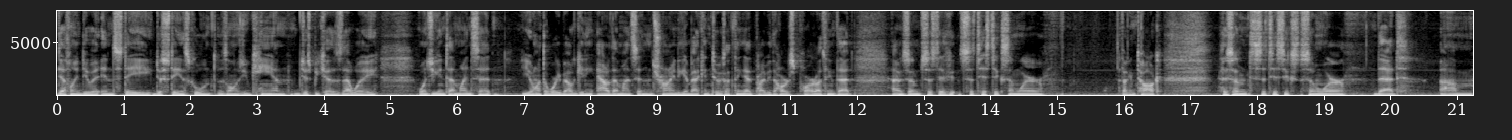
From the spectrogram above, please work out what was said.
definitely do it and stay just stay in school as long as you can. Just because that way, once you get into that mindset, you don't have to worry about getting out of that mindset and trying to get back into it. Because I think that'd probably be the hardest part. I think that I have some statistics somewhere, if I can talk there's some statistics somewhere that um,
